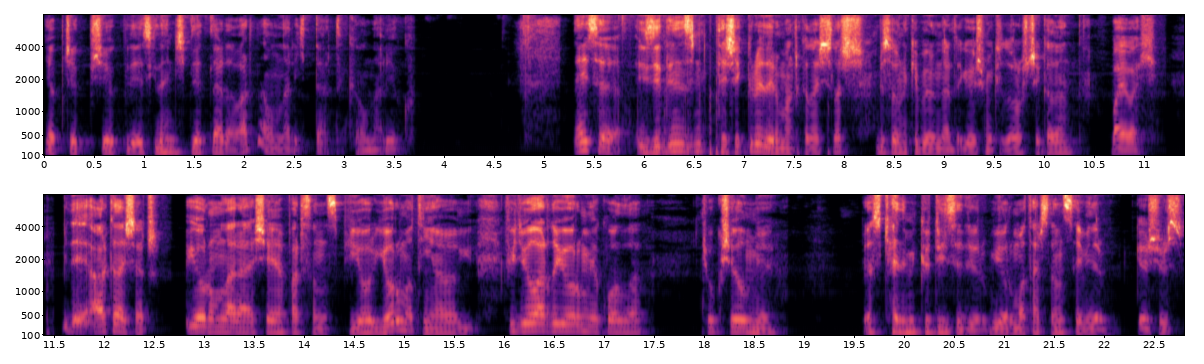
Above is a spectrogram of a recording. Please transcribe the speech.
Yapacak bir şey yok. Bir de eskiden cikletler de vardı da onlar gitti artık. Onlar yok. Neyse izlediğiniz için teşekkür ederim arkadaşlar. Bir sonraki bölümlerde görüşmek üzere. Hoşçakalın. Bay bay. Bir de arkadaşlar yorumlara şey yaparsanız bir yor- yorum atın ya. Videolarda yorum yok valla. Çok şey olmuyor. Biraz kendimi kötü hissediyorum. Yorum atarsanız sevinirim. Görüşürüz.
